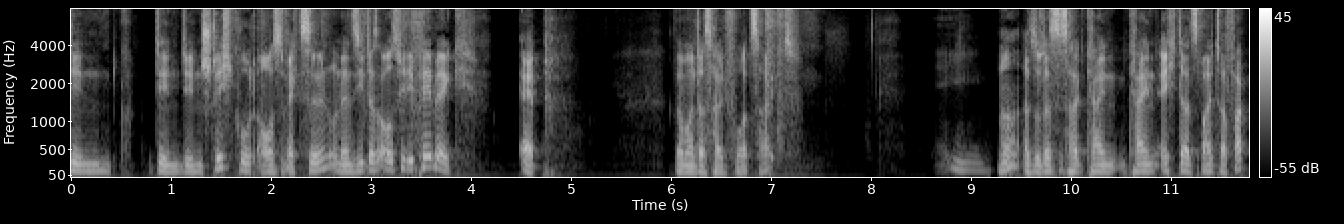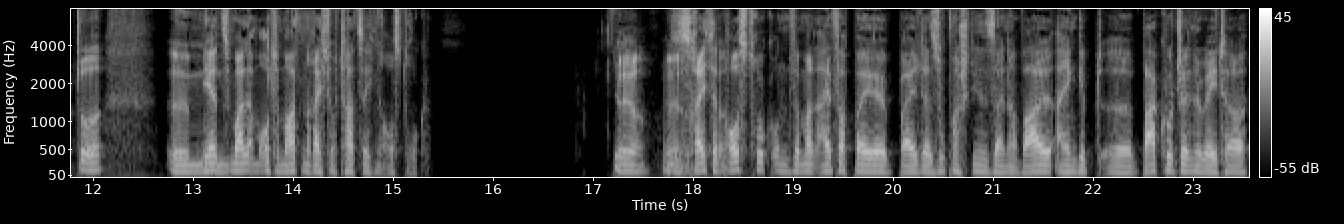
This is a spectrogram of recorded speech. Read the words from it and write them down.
den, den, den Strichcode auswechseln und dann sieht das aus wie die Payback-App, wenn man das halt vorzeigt. Ne? Also das ist halt kein, kein echter zweiter Faktor. Ähm, ja, zumal am Automaten reicht doch tatsächlich ein Ausdruck. Ja, ja. ja also es reicht ein ja. Ausdruck und wenn man einfach bei, bei der Suchmaschine seiner Wahl eingibt, äh, Barcode Generator,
